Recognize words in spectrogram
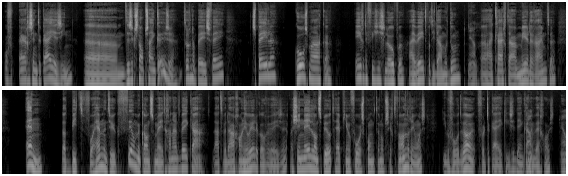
of ergens in Turkije zien. Ehm, dus ik snap zijn keuze. Terug naar PSV, spelen, goals maken, eredivisies lopen. Hij weet wat hij daar moet doen. Ja. Eh, hij krijgt daar meer de ruimte. En dat biedt voor hem natuurlijk veel meer kansen mee te gaan naar het WK. Laten we daar gewoon heel eerlijk over wezen. Als je in Nederland speelt, heb je een voorsprong ten opzichte van andere jongens. Die bijvoorbeeld wel voor Turkije kiezen. Denk aan Ja. een Weghorst. Ja.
